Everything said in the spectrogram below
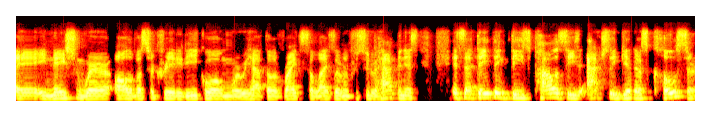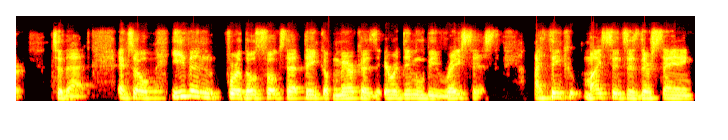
a nation where all of us are created equal and where we have the rights to life, living, and pursuit of happiness. It's that they think these policies actually get us closer to that. And so, even for those folks that think America is irredeemably racist, I think my sense is they're saying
